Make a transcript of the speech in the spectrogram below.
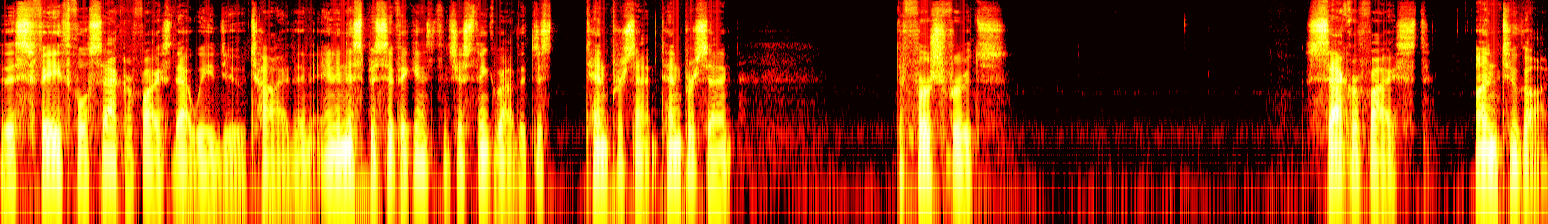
This faithful sacrifice that we do, tithe, and, and in this specific instance, just think about it just 10%, 10%, the first fruits sacrificed unto God.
